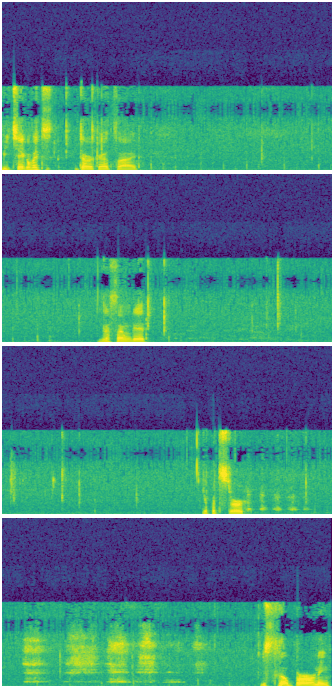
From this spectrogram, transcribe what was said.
Can we check if it's dark outside? That sound good? Yep, it's dark. You're still burning?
